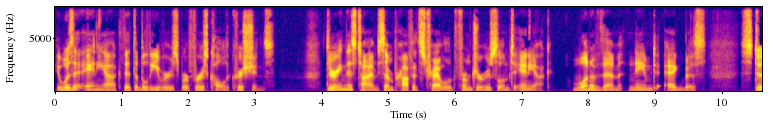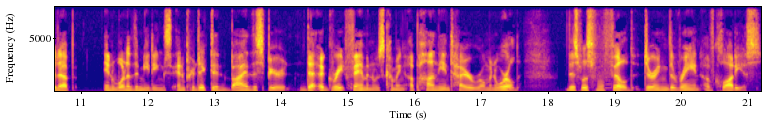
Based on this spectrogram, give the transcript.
It was at Antioch that the believers were first called Christians. During this time, some prophets traveled from Jerusalem to Antioch. One of them, named Agabus, stood up in one of the meetings and predicted by the Spirit that a great famine was coming upon the entire Roman world. This was fulfilled during the reign of Claudius.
